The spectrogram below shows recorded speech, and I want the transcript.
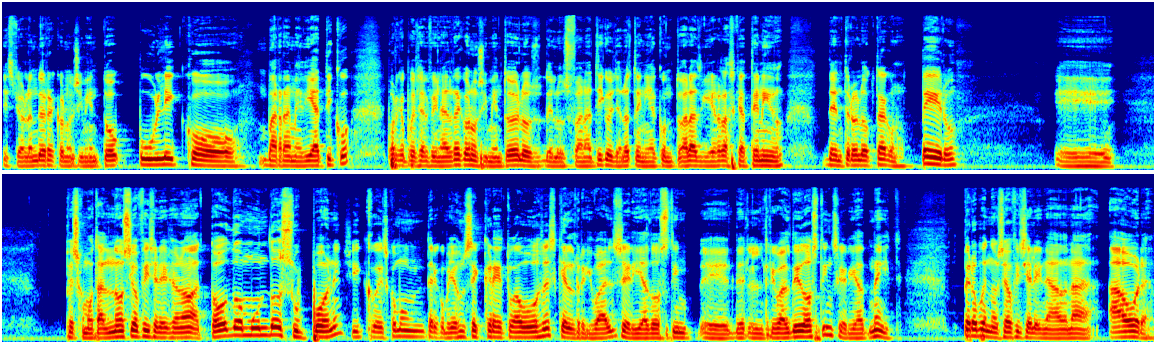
Estoy hablando de reconocimiento público barra mediático, porque pues al final el reconocimiento de los, de los fanáticos ya lo tenía con todas las guerras que ha tenido dentro del octágono. Pero... Eh, pues como tal no se oficializó nada. Todo mundo supone, ¿sí? es como un, entre comillas un secreto a voces que el rival sería Dustin, eh, el rival de Dustin sería Nate. Pero pues no se ha oficializado nada. Ahora,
